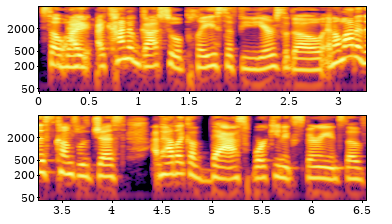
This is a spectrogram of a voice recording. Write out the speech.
So right. I, I kind of got to a place a few years ago, and a lot of this comes with just I've had like a vast working experience of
